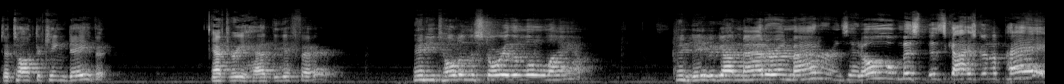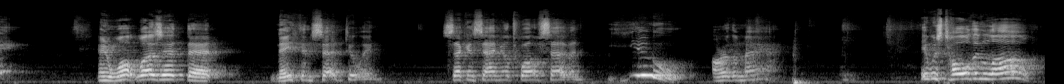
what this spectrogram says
to talk to King David after he had the affair. And he told him the story of the little lamb. And David got madder and madder and said, Oh, this, this guy's going to pay. And what was it that Nathan said to him? 2 Samuel 12 7. You are the man. It was told in love.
